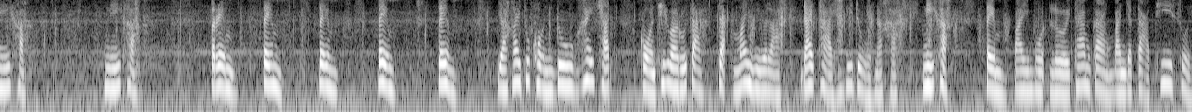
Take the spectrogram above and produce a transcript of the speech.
นี้ค่ะ นี้ค่ะ เต็ม เต็ม เต็ม เต็ม เต็ม อยากให้ทุกคนดูให้ชัดก่อนที่วารุตาจะไม่มีเวลาได้ถ่ายให้ดูนะคะ นี่ค่ะ เต็มไปหมดเลย ท่ามกลางบรรยากาศที่สวย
